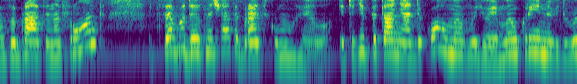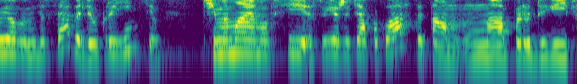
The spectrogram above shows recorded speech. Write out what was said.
е, забрати на фронт, це буде означати братську могилу. І тоді питання: а для кого ми воюємо? Ми Україну відвоюємо для себе, для українців. Чи ми маємо всі своє життя покласти там на передовій?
